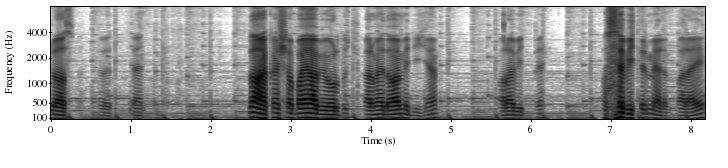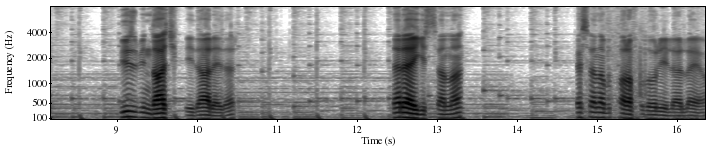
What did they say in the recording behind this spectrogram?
burası. Evet ben. Buradan arkadaşlar bayağı bir ordu çıkarmaya devam edeceğim. Para bitti. Fazla bitirmeyelim parayı. 100 bin daha çıktı idare eder. Nereye gitsen lan? E sen de bu tarafa doğru ilerle ya.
